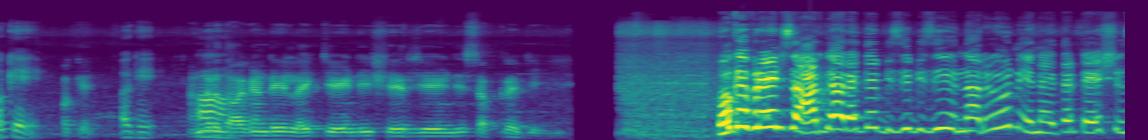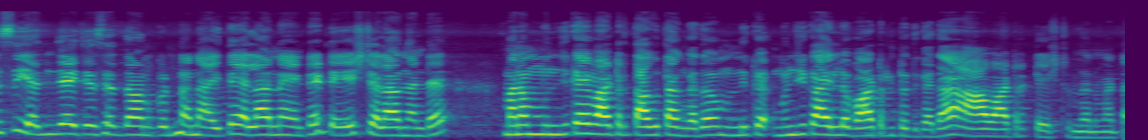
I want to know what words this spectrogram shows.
ఓకే. ఓకే. ఓకే. అందరూ తాగండి లైక్ చేయండి షేర్ చేయండి సబ్స్క్రైబ్ చేయండి. ఓకే ఫ్రెండ్స్ సార్ గారు అయితే బిజీ బిజీ ఉన్నారు. నేనైతే టేస్ట్ చూసి ఎంజాయ్ చేసేద్దాం అనుకుంటున్నాను. అయితే ఎలా ఉన్నాయంటే టేస్ట్ ఎలా ఉందంటే మనం ముంజికాయ వాటర్ తాగుతాం కదా ముంజికాయ ముంజికాయల్లో వాటర్ ఉంటుంది కదా ఆ వాటర్ టేస్ట్ ఉందనమాట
